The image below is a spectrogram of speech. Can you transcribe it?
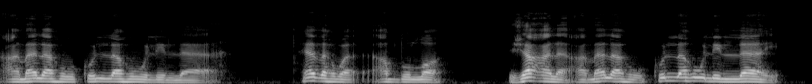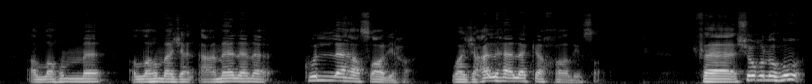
عمله كله لله. هذا هو عبد الله. جعل عمله كله لله. اللهم اللهم اجعل أعمالنا كلها صالحة واجعلها لك خالصة. فشغله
